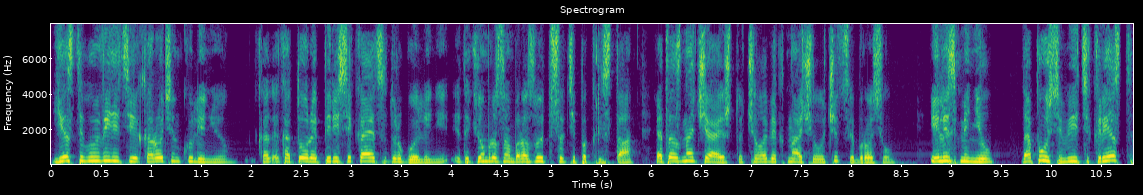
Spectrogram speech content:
Если вы увидите коротенькую линию, которая пересекается другой линией, и таким образом образует что-то типа креста, это означает, что человек начал учиться и бросил. Или сменил. Допустим, видите крест,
